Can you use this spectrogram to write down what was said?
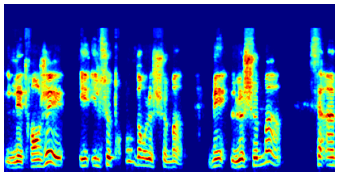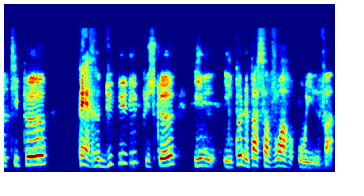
l'étranger, il, se trouve dans le chemin, mais le chemin, c'est un petit peu perdu puisque il, peut ne pas savoir où il va.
